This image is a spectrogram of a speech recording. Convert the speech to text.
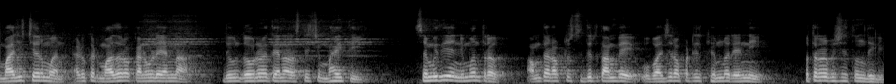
माजी चेअरमन ॲडव्होकेट माधवराव कानवडे यांना देऊन गौरवण्यात येणार असल्याची माहिती समितीचे निमंत्रक आमदार डॉक्टर सुधीर तांबे व बाजीराव पाटील खेमनर यांनी पत्रकार परिषदेतून दिली.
